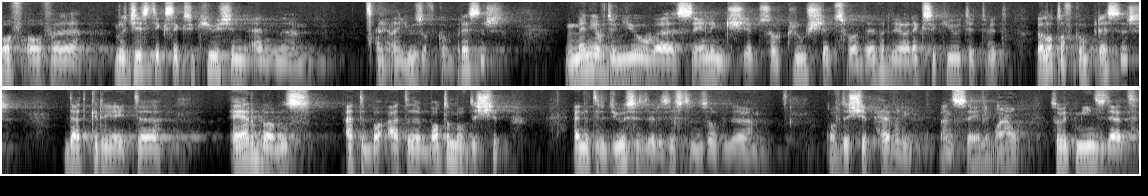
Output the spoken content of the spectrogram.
of, of uh, logistics execution and, um, and use of compressors. Many of the new uh, sailing ships or cruise ships, whatever, they are executed with a lot of compressors that create uh, air bubbles at the, at the bottom of the ship, and it reduces the resistance of the, of the ship heavily when sailing. Wow. So it means that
